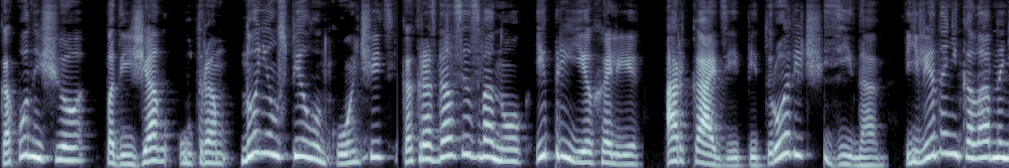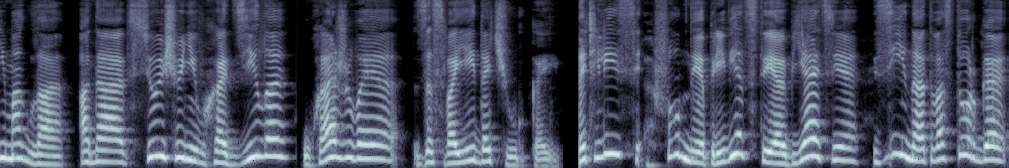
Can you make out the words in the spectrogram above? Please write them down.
как он еще подъезжал утром. Но не успел он кончить, как раздался звонок, и приехали Аркадий Петрович Зина. Елена Николаевна не могла, она все еще не выходила, ухаживая за своей дочуркой. Начались шумные приветствия объятия. Зина от восторга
